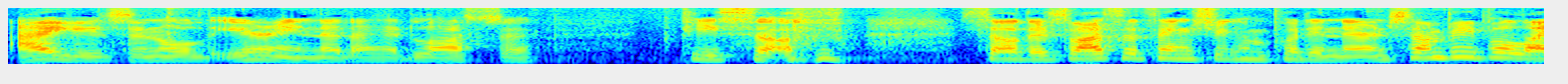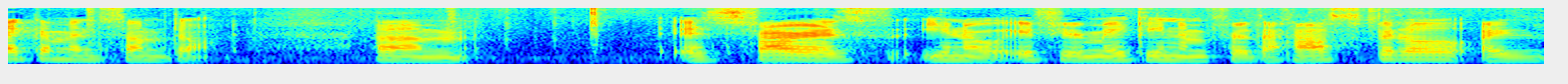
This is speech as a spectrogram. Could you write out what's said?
I used an old earring that I had lost a piece of. So there's lots of things you can put in there, and some people like them and some don't. Um, as far as, you know, if you're making them for the hospital, I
